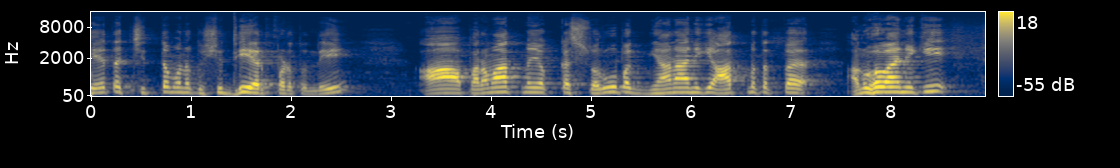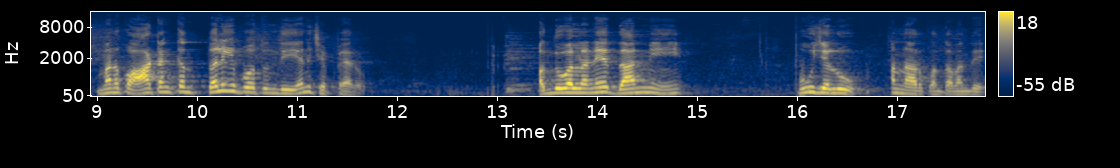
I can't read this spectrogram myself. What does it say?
చేత చిత్తమునకు శుద్ధి ఏర్పడుతుంది. ఆ పరమాత్మ యొక్క స్వరూప జ్ఞానానికి ఆత్మతత్వ అనుభవానికి మనకు ఆటంకం తొలగిపోతుంది అని చెప్పారు. అందువల్లనే దాన్ని పూజలు అన్నారు కొంతమంది.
